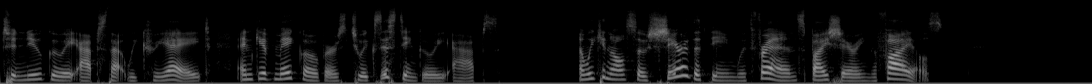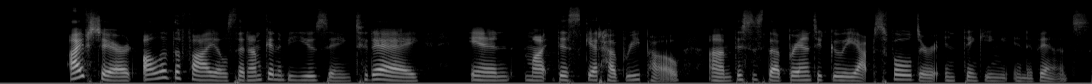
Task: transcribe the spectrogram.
to new GUI apps that we create and give makeovers to existing GUI apps. And we can also share the theme with friends by sharing the files. I've shared all of the files that I'm going to be using today in my this GitHub repo. Um, this is the branded GUI apps folder in Thinking in Events.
